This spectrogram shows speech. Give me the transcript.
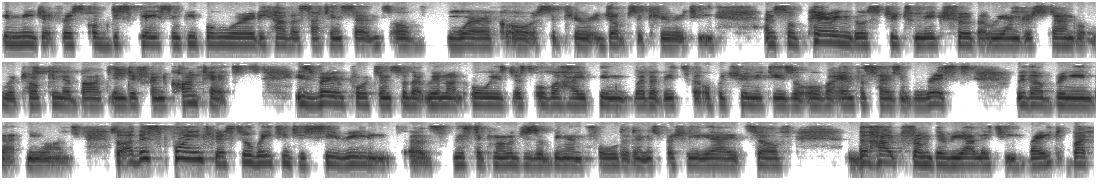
immediate risk of displacing people who already have a certain sense of work or security, job security. And so pairing those two to make sure that we understand what we're talking about in different contexts is very important so that we're not always just overhyping whether it's the opportunities or overemphasizing the risks without bringing that nuance. So at this point, we're still waiting to see really as these technologies are being unfolded and especially AI itself, the hype from the reality, right? But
